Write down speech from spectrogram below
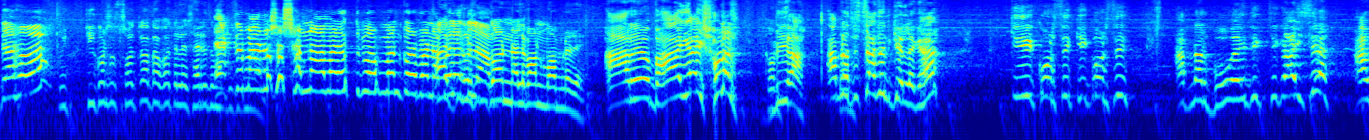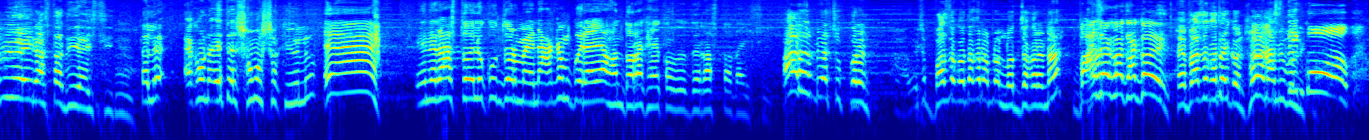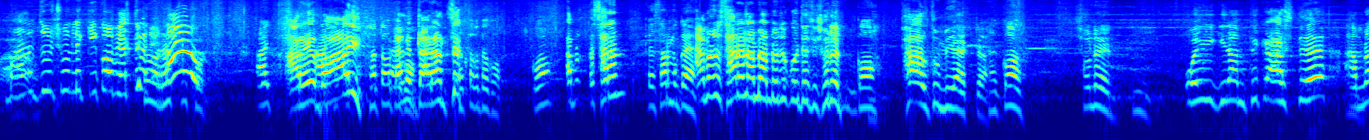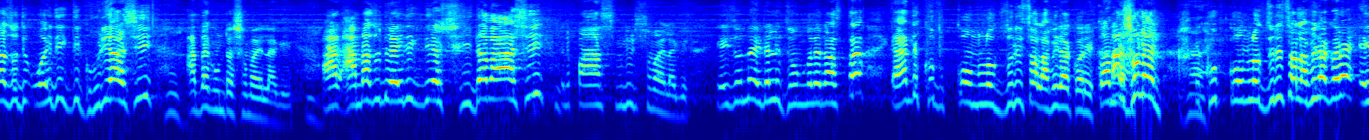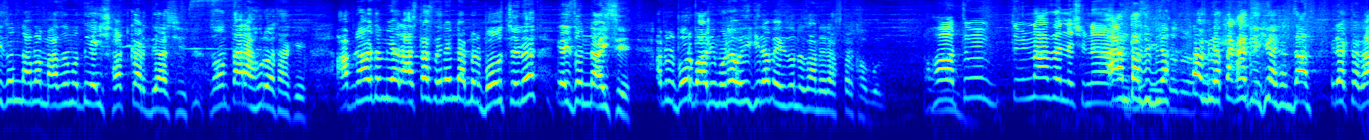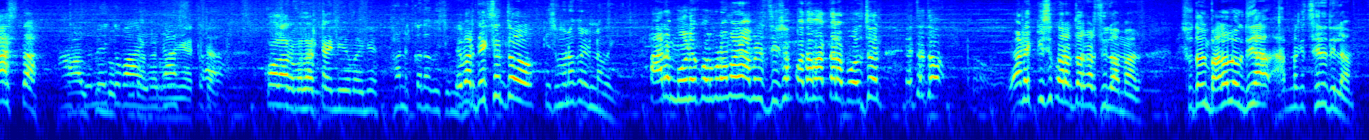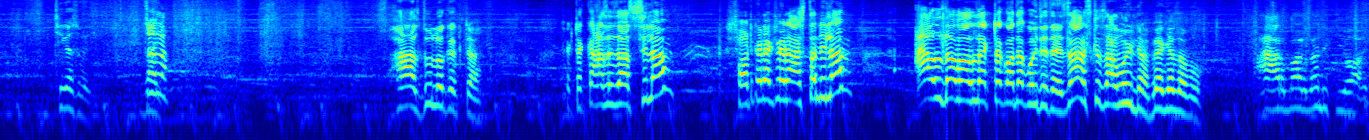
দেহ তুই কি করছ সত্য কথা সারি তোমার একটা মানুষের সামনে আমার তুমি অপমান করবে না বলে দিলাম। গন নালে বানবো আপনারে। আরে ভাই এই শোনেন বিয়া। আমরা তো চাঁদেন কে লাগে হ্যাঁ? কি করছি কি করছি? আপনার বউ এই দিক থেকে আইছে আমিও এই রাস্তা দিয়ে আইছি। তাহলে এখন এতে সমস্যা কি হলো? এ এনে রাস্তা হইল কোন জন্মে এনে আগাম করে এখন ধরা খেয়ে কবে রাস্তা দাইছি আরে বিয়া চুপ করেন। এসব বাজে কথা করে আপনার লজ্জা করে না? বাজে কথা কই? হ্যাঁ বাজে কথাই কোন। শোনেন আমি আস্তে বলি। কো মানুষজন শুনলে কি করবে একটু তোরা কি কর? আরে ভাই, কথা আরে দাঁড়ান সে- কথা কও। ক আপনি সারান কে সার মুখে। আপনি সারান আমি আপনাকে কইতেছি শোনেন। ক ফালতু তুমি একটা। হ্যাঁ, ক শোনেন। ওই গ্রাম থেকে আসতে আমরা যদি ওই দিক দিয়ে ঘুরে আসি আধা ঘণ্টা সময় লাগে। আর আমরা যদি এই দিক দিয়ে সিধা বা আসি তাহলে পাঁচ মিনিট সময় লাগে। এই জন্য এটা হলো জঙ্গলের রাস্তা। এতে খুব কম লোকজনই চলাফেরা করে। আর শোনেন হ্যাঁ। খুব কম লোকজনই চলাফেরা করে এই জন্য আমরা মাঝে মধ্যে এই শর্টকাট দিয়ে আসি যখন তাড়াহুড়ো থাকে। আপনি হয়তো মিয়া রাস্তা চেনেন না আপনার বউ চেনে এই জন্য আইসে আপনার বউর বাড়ি মনে হয় ওই গ্রামে এই জন্য জানে রাস্তার খবর। হ তুমি তুমি না জানে শুনে আন্তাজি মিয়া মিয়া টাকা দিয়ে খেয়ে আসেন যান এটা একটা রাস্তা। কলার বেলার টাই নিয়ে মাইনে। অনেক কথা কইছি এবার দেখছেন তো? কিছু মনে করেন না ভাই। আরে মনে করব না মানে আপনি যেসব কথাবার্তা বলছেন এতে তো অনেক কিছু করার দরকার ছিল আমার। শুধু আমি ভালো লোক দিয়ে আপনাকে ছেড়ে দিলাম। ঠিক আছে ভাই। চলো। ফালতু লোক একটা। একটা কাজে যাচ্ছিলাম শর্টকাট একটা রাস্তা নিলাম আলদা বালদা একটা কথা কইতে চাই। যা আজকে যাবোই না ব্যাগে যাব। আর বার জানি কি হয়?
